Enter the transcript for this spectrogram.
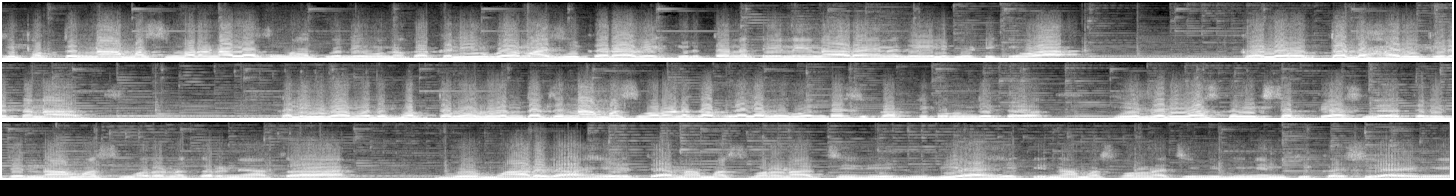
की फक्त नामस्मरणालाच महत्त्व देऊ नका. कलियुगा माझी करावे कीर्तन तेने नारायण देईल भेटी किंवा कलो तद हरी कीर्तनात. कलियुगामध्ये फक्त भगवंताचं नामस्मरणच आपल्याला भगवंताची प्राप्ती करून देतं. हे जरी वास्तविक सत्य असलं तरी ते नामस्मरण करण्याचा जो मार्ग आहे त्या नामस्मरणाची जी विधी आहे ती नामस्मरणाची विधी नेमकी कशी आहे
